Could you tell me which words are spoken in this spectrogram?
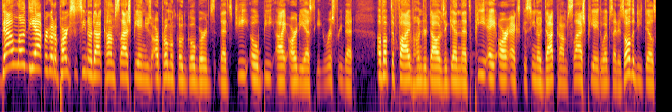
Download the app or go to parxcasino.com slash PA and use our promo code GoBirds. That's G O B I R D S to get your risk free bet of up to $500. Again, that's P A R X casino.com slash PA. The website has all the details.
